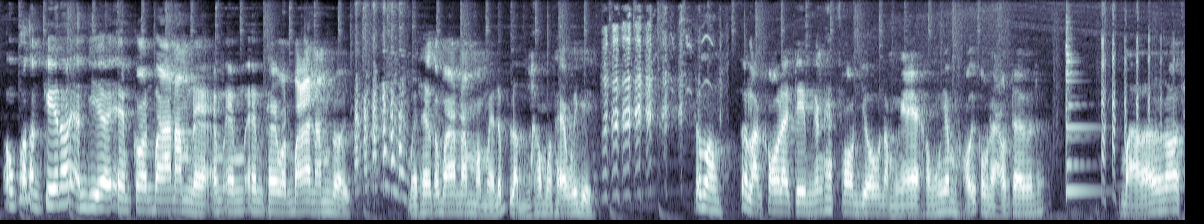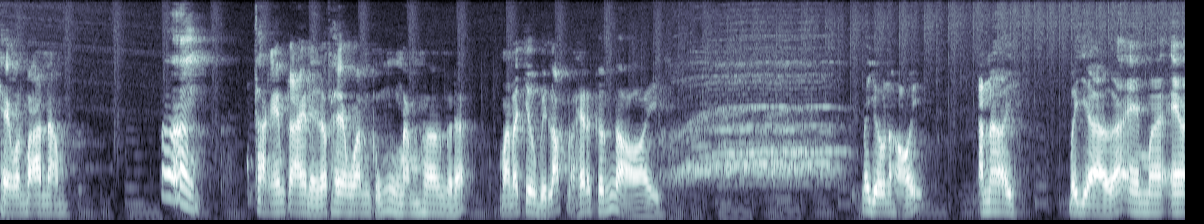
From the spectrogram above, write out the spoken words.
Ông có thằng kia nói anh gì ơi em coi anh 3 năm nè em em em theo anh 3 năm rồi. Mày theo tao 3 năm mà mày núp lầm không mà theo cái gì đúng không? Tức là coi livestream gắn headphone vô nằm nghe không dám hỏi câu nào hết trơn đó mà nó, nó theo anh 3 năm. À, thằng em trai này nó theo anh cũng một năm hơn rồi đó. Mà nó chưa bị lóc là thấy nó cứng rồi. Nó vô nó hỏi anh ơi bây giờ á em em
